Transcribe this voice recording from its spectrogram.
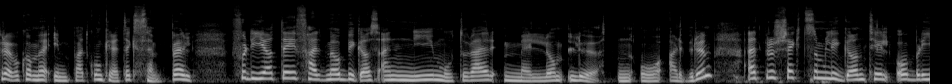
prøve å komme inn på et konkret eksempel. Fordi at det er i ferd med å bygges en ny motorvei mellom Løten og Elverum. Et prosjekt som ligger an til å bli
